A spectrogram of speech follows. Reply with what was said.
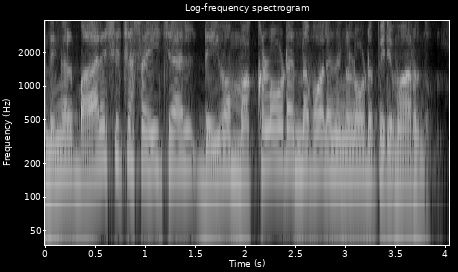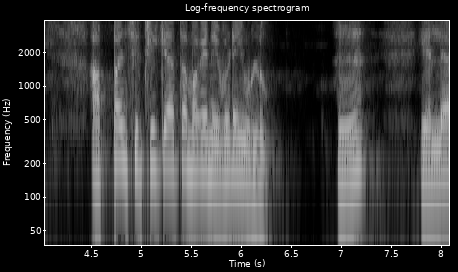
നിങ്ങൾ ബാലശിക്ഷ സഹിച്ചാൽ ദൈവം മക്കളോട് എന്ന പോലെ നിങ്ങളോട് പെരുമാറുന്നു. അപ്പൻ ശിക്ഷിക്കാത്ത മകൻ എവിടെയുള്ളൂ? എല്ലാ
